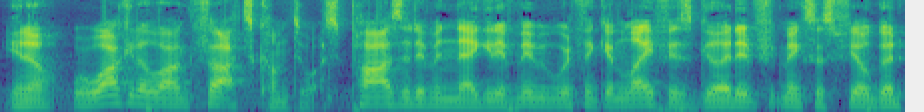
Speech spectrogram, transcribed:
You know, we're walking along, thoughts come to us, positive and negative. Maybe we're thinking life is good, it makes us feel good,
